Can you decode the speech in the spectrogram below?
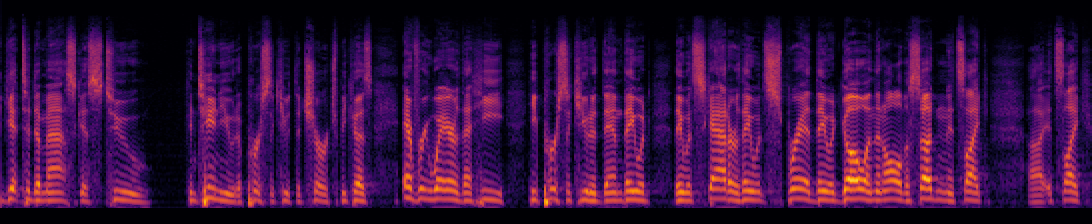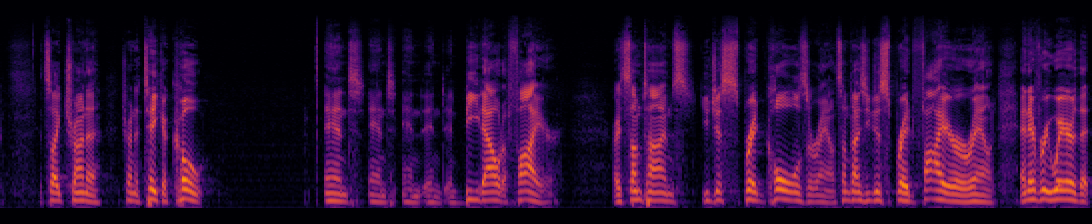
get to Damascus to continue to persecute the church because everywhere that he he persecuted them they would they would scatter they would spread they would go and then all of a sudden it's like uh, it's like it's like trying to trying to take a coat and and and and, and beat out a fire right? Sometimes you just spread coals around. Sometimes you just spread fire around. And everywhere that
